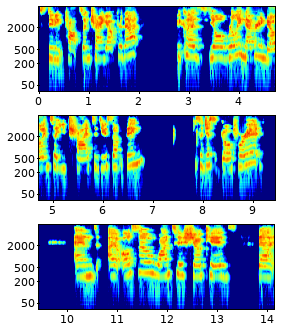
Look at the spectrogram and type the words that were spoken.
student council and trying out for that. Because you'll really never know until you try to do something. So just go for it. And I also want to show kids that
